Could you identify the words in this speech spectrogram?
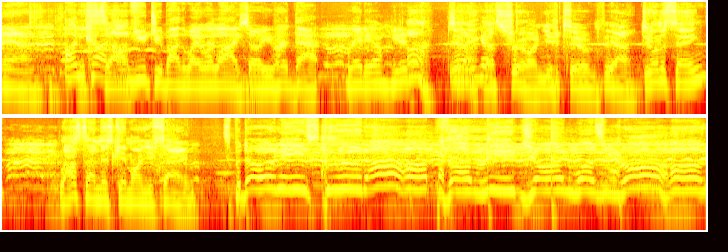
yeah. Uncut on YouTube, by the way. We're live, so you heard that. Radio, you didn't know? Oh, So there yeah, you go. that's true on YouTube. Yeah. Do you want to sing? Last time this came on, you sang. Spadoni screwed up. The rejoin was wrong.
